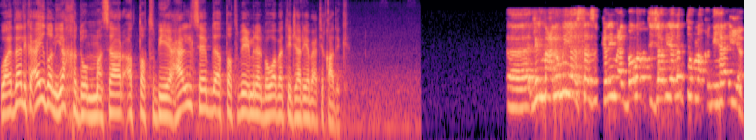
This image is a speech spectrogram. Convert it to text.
وذلك أيضا يخدم مسار التطبيع، هل سيبدأ التطبيع من البوابة التجارية باعتقادك؟ آه للمعلومية أستاذ الكريم البوابة التجارية لم تغلق نهائيا.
